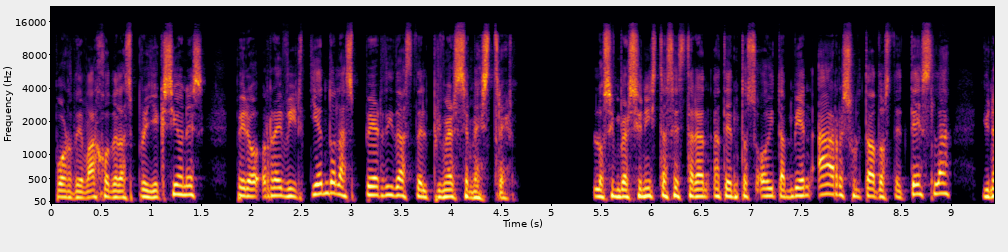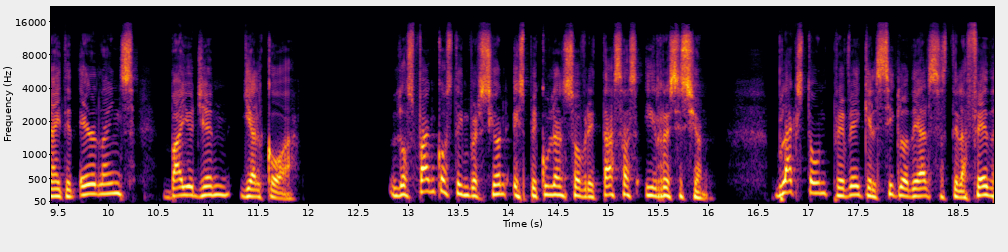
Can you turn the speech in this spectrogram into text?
por debajo de las proyecciones, pero revirtiendo las pérdidas del primer semestre. Los inversionistas estarán atentos hoy también a resultados de Tesla, United Airlines, Biogen y Alcoa. Los bancos de inversión especulan sobre tasas y recesión. Blackstone prevé que el ciclo de alzas de la Fed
